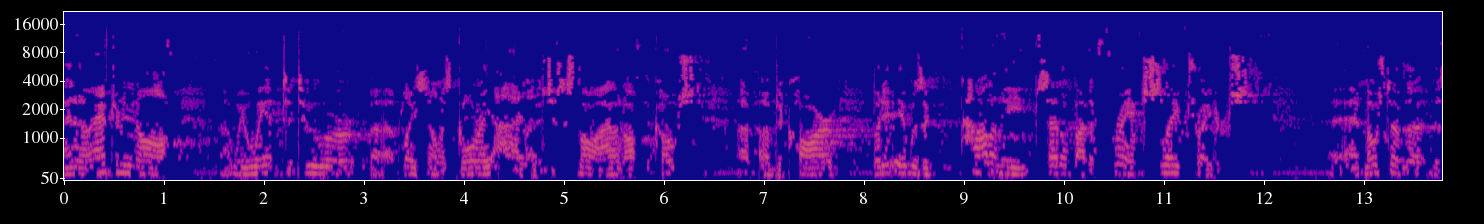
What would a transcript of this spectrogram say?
and an afternoon off, uh, we went to tour uh, a place known as Gorée Island. It's just a small island off the coast of, of Dakar, but it, it was a colony settled by the French slave traders. And most of the, the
